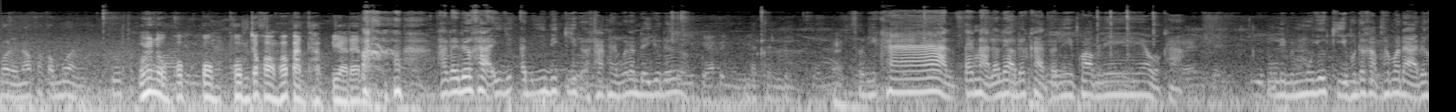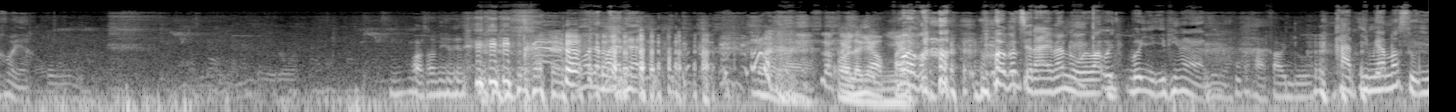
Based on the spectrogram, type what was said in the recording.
บ่ได้เนาะเขาก็ม่วน อุ้ยหนูผมผมผมเจ้าของพ่อปั่นถักเบียร์ได้หรอทักได้เด้อค่ะอีอันนี้อีบิกิทักให้เมื่อนั้นเดย์อยู่เด้อสวัสดีค่ะ แต่งหน้าแล้วแล้วเด้อค่ะ ตอนนี้พร้อมแล้วค่ะรีเป็นมูยุกิพุ่นเด้อครับธรรมดาเด้อข่อยอะบอกตอนนี้เลยว่าจังไรเนี่ยโอ้ยแล้วอย่างนี้โอ้ยก็โอ้ยก็เสียดายนะหนูว่าอุ้ยเบอร์อีกอีพีหน้าด้วยนะผู้ขาฟังอยู่ขาดอีเมลเนาะสู่อี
